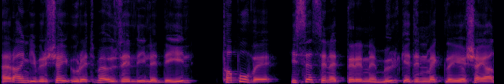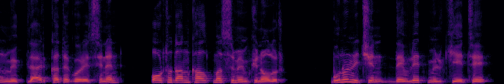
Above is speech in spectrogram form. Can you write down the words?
herhangi bir şey üretme özelliğiyle değil, tapu ve hisse senetlerini mülk edinmekle yaşayan mülkler kategorisinin ortadan kalkması mümkün olur. Bunun için devlet mülkiyeti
